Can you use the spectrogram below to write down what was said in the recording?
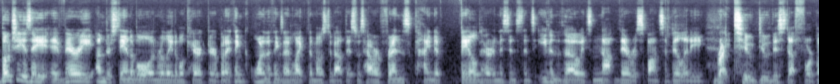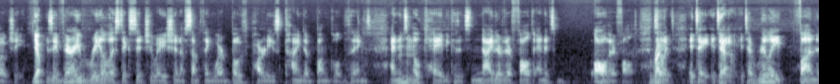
Bocchi is a, a very understandable and relatable character, but I think one of the things I liked the most about this was how her friends kind of failed her in this instance, even though it's not their responsibility Right. to do this stuff for Bocchi. Yep. Is a very realistic situation of something where both parties kind of bungled things, and it's Mm-hmm. okay because it's neither their fault and it's all their fault. Right. So it's it's a it's Yeah. a it's a really fun,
